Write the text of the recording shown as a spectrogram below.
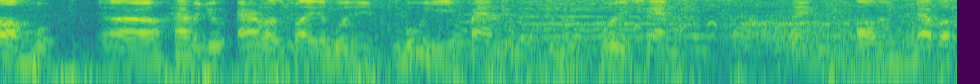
Oh, uh, have you ever played a movie movie fan movie channel? Thanks. Oh, never.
